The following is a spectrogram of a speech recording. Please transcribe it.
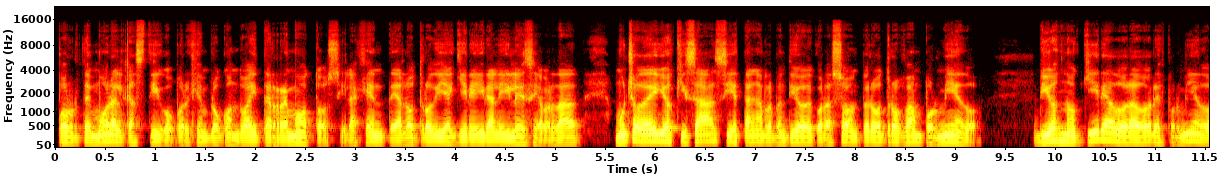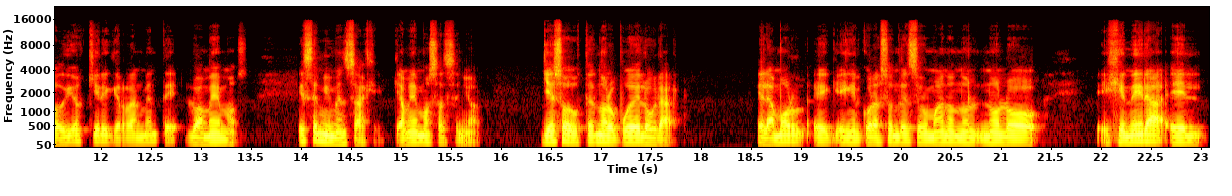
por temor al castigo, por ejemplo, cuando hay terremotos y la gente al otro día quiere ir a la iglesia, ¿verdad? Muchos de ellos quizás sí están arrepentidos de corazón, pero otros van por miedo. Dios no quiere adoradores por miedo, Dios quiere que realmente lo amemos. Ese es mi mensaje, que amemos al Señor. Y eso usted no lo puede lograr el amor eh, en el corazón del ser humano no, lo eh, genera el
